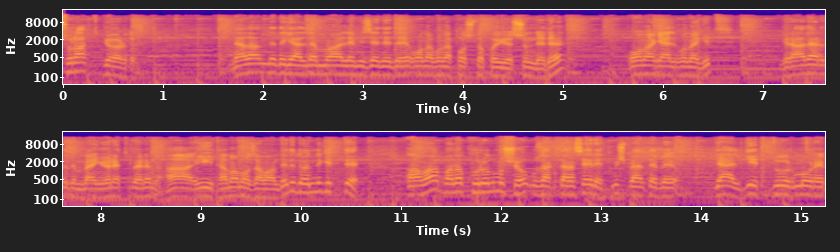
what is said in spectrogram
surat gördüm. Ne lan dedi geldin mahallemize dedi ona buna posta koyuyorsun dedi. Ona gel buna git. Birader dedim ben yönetmenim. Ha iyi tamam o zaman dedi döndü gitti. Ama bana kurulmuş o uzaktan seyretmiş. Ben tabi gel git dur mur hep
